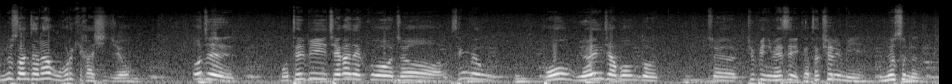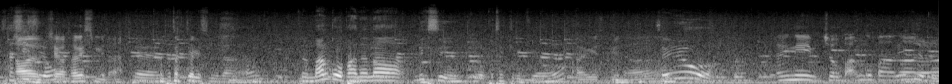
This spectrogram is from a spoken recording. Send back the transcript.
음료수 한잔 하고 그렇게 가시죠. 어제 모텔비 제가 냈고 저 생명 보험 여행자 보험도 저 투피님 했으니까 덕철님이 음료수는 사시죠 아 제가 사겠습니다. 네, 부탁드리겠습니다. 그럼 망고 바나나 믹스 이거 부탁드릴게요. 알겠습니다. 세유 사장님 저 망고 이게 뭐 바나나랑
